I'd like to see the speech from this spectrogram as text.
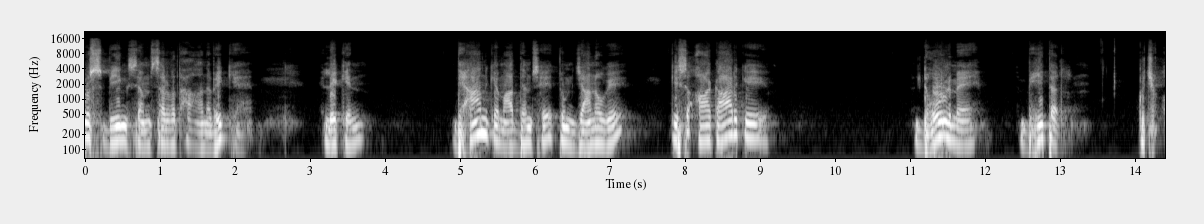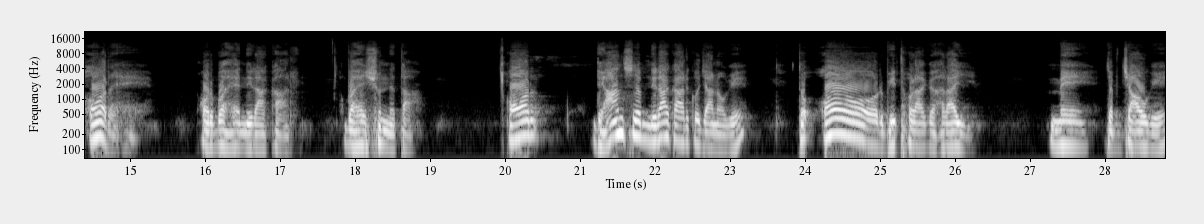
उस बीइंग से हम सर्वथा अनभिज्ञ हैं। लेकिन ध्यान के माध्यम से तुम जानोगे किस आकार के ढोल में भीतर कुछ और है और वह है निराकार, वह है शून्यता। और ध्यान से जब निराकार को जानोगे तो और भी थोड़ा गहराई में जब जाओगे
